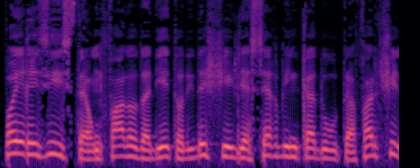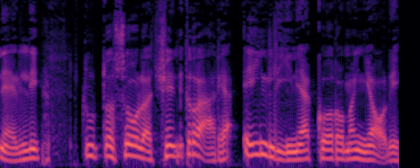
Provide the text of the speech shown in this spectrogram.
poi resiste a un fallo da dietro di De Sciglia e serve in caduta Falcinelli, tutto solo a centro area e in linea con Romagnoli.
